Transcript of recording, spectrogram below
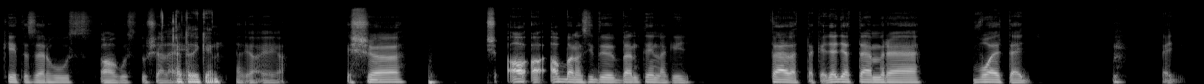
2020 augusztus elején. 7-én. Ja, ja, ja. És, uh, és a, a, abban az időben tényleg így felvettek egy egyetemre, volt egy, egy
